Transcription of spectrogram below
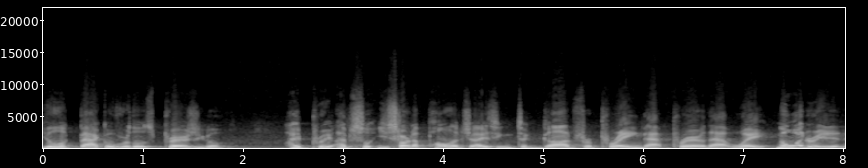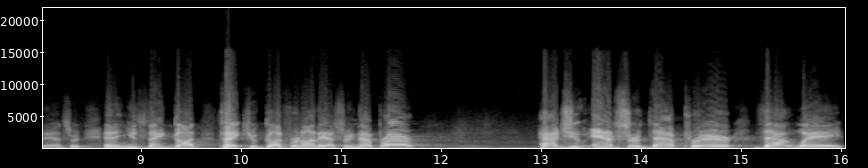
you'll look back over those prayers and you go, I pray, I'm so, you start apologizing to God for praying that prayer that way. No wonder he didn't answer it. And then you thank God. Thank you, God, for not answering that prayer. Had you answered that prayer that way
